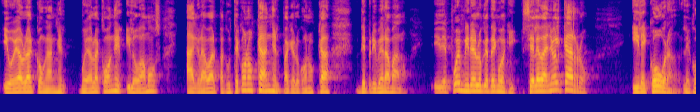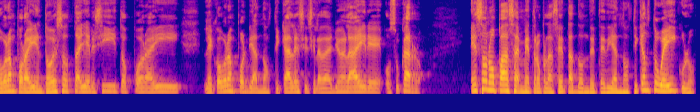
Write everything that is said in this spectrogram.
y voy a hablar con Ángel. Voy a hablar con Ángel y lo vamos a grabar para que usted conozca a Ángel, para que lo conozca de primera mano. Y después mire lo que tengo aquí. Se le dañó el carro y le cobran, le cobran por ahí en todos esos tallercitos por ahí, le cobran por diagnosticarle si se le dañó el aire o su carro. Eso no pasa en Metroplacetas donde te diagnostican tu vehículo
